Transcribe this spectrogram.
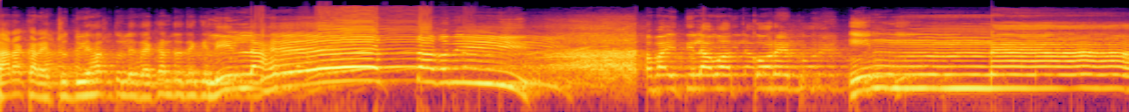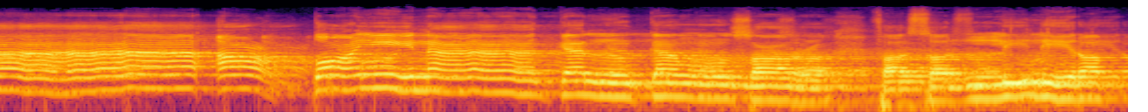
কারা কারা? একটু দুই হাত তুলে দেখান তো দেখি। লিল্লাহে সবাই তিলাওয়াত করেন। ইন্না আ'তাইনাকাল কাউসার, ফাসাল্লি লিরাব্বিকা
